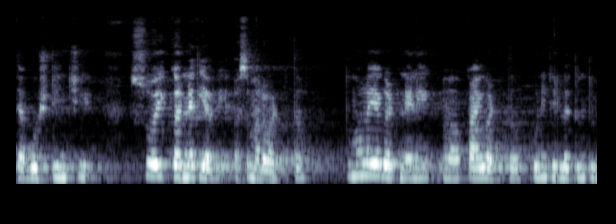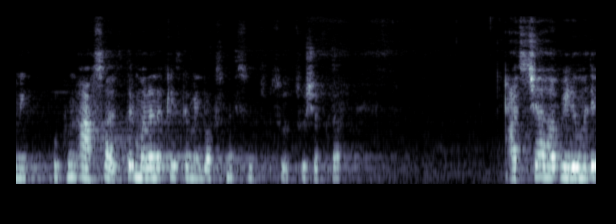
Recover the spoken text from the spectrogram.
त्या गोष्टींची सोय करण्यात यावी असं मला वाटतं. तुम्हाला या घटनेने काय वाटतं? पुणे जिल्ह्यातून तुम्ही कुठून असाल तर मला नक्कीच कमेंट बॉक्समध्ये सुच सुचू शकता. आजच्या व्हिडिओमध्ये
